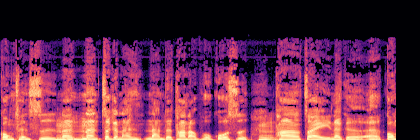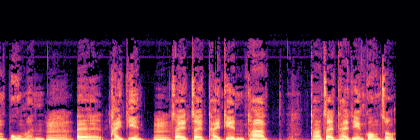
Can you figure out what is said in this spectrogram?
工程师。那那这个男男的他老婆过世，他在那个呃公部门嗯呃台电嗯在在台电他他在台电工作。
